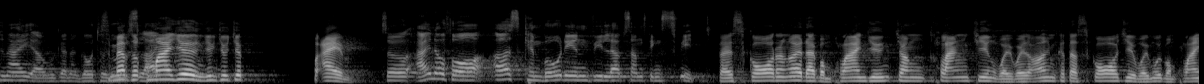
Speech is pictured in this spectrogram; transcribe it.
tonight. Uh, we're gonna go to the សម្រាប់ next ស្រុកខ្មែរ slide. យើងយើងចូលចិត្តផ្អែម So I know for us Cambodian, we love something sweet. តែស្ករហ្នឹងហើយដែលបំផ្លាញយើងចង់ខ្លាំងជាងអ្វីៗទាំងអស់ខ្ញុំគិតថាស្ករជាអ្វីមួយបំផ្លាញ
